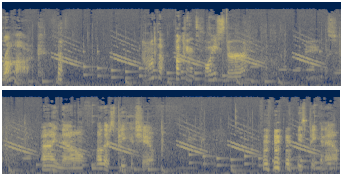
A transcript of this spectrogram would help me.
rock? I want that fucking Cloyster. Thanks. I know. Oh, there's Pikachu. He's peeking out.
